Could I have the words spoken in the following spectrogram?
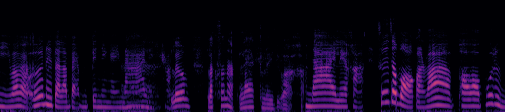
นี้ว่าแบบเออในแต่ละแบบมันเป็นยังไงนะอะไรอย่างเงี้ยค่ะเริ่มลักษณะแรกกันเลยดีกว่าค่ะ ได้เลยค่ะ ซึ่งจะบอกก่อนว่าพอพอพูดถึง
